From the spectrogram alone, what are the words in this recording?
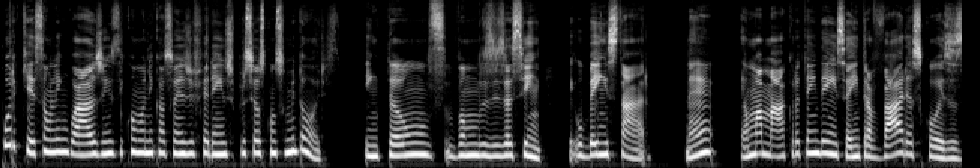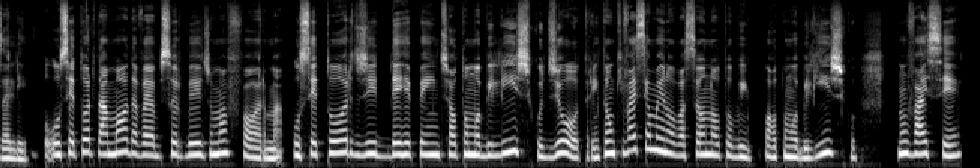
porque são linguagens e comunicações diferentes para os seus consumidores. Então, vamos dizer assim, o bem-estar, né? É uma macro tendência, entra várias coisas ali. O setor da moda vai absorver de uma forma, o setor de, de repente, automobilístico de outra. Então, o que vai ser uma inovação no automobilístico não vai ser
